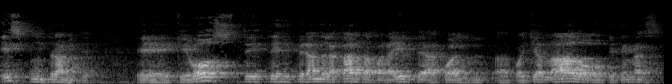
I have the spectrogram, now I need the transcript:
es un trámite. Eh, que vos te estés esperando la carta para irte a, cual- a cualquier lado o que tengas...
